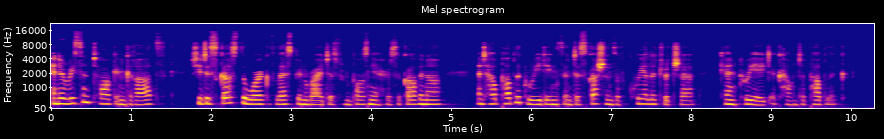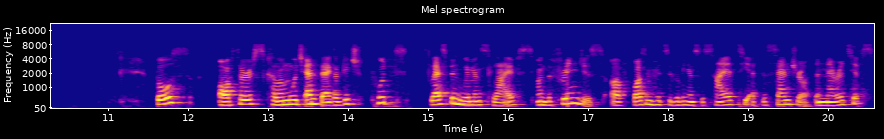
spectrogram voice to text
In a recent talk in Graz, she discussed the work of lesbian writers from Bosnia Herzegovina and how public readings and discussions of queer literature can create a counter public. Both authors, Kalamujić and Begagić, put lesbian women's lives on the fringes of Bosnian Herzegovinian society at the center of the narratives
